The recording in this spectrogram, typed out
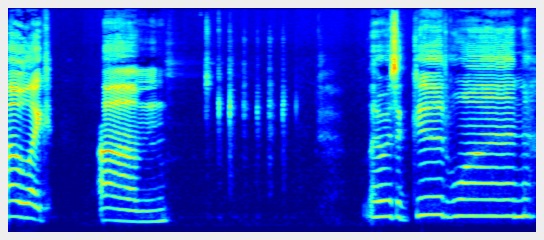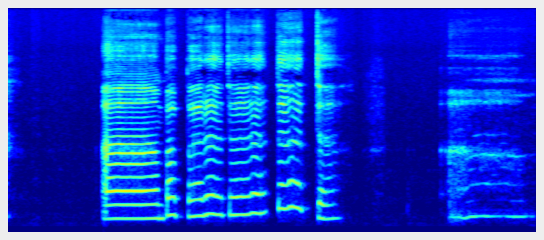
Oh, like, um, there was a good one. Um, ba ba da da da da da. Um,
